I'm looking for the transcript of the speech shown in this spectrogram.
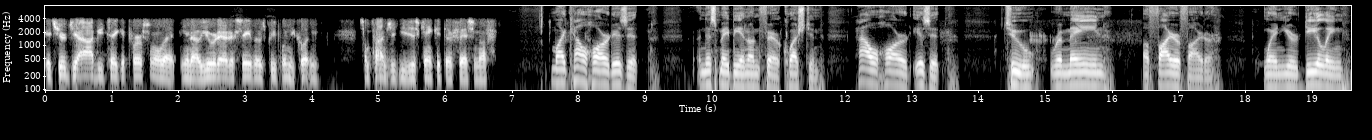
it's your job. You take it personal that you know you were there to save those people and you couldn't. Sometimes you, you just can't get there fast enough. Mike, how hard is it? And this may be an unfair question. How hard is it to remain a firefighter when you're dealing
